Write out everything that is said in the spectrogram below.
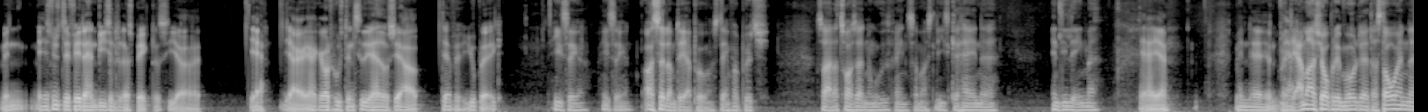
Men, men jeg synes, det er fedt, at han viser lidt respekt og siger, at ja, jeg, jeg kan godt huske den tid, jeg havde hos jer, og derfor jubler jeg ikke. Helt sikkert, helt sikkert. Også selvom det er på Stamford Bridge, så er der trods alt nogle udefans, som også lige skal have en, uh, en lille en med. Ja, ja. Men, øh, Men ja. det er meget sjovt på det mål der. Der står en, uh,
